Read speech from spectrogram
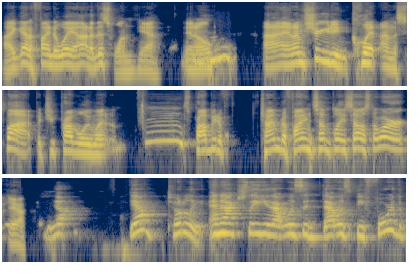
I got to find a way out of this one. Yeah, you know, mm-hmm. uh, and I'm sure you didn't quit on the spot, but you probably went, mm, it's probably the time to find someplace else to work. Yeah. Yeah. Yeah, totally. And actually, that was a, that was before the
